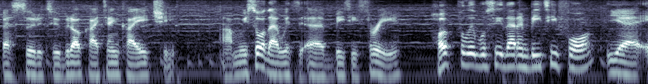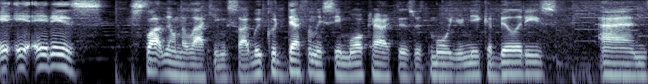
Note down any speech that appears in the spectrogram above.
best suited to Budokai Tenkaichi. Um, we saw that with uh, BT3. Hopefully we'll see that in BT4. Yeah, it, it, it is slightly on the lacking side. We could definitely see more characters with more unique abilities and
